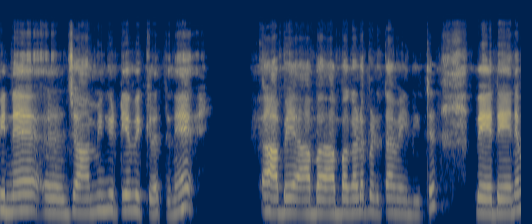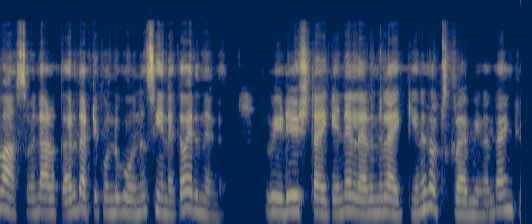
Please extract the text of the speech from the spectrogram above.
പിന്നെ ജാമ്യം കിട്ടിയ വിക്രത്തിനെ അപകടപ്പെടുത്താൻ വേണ്ടിയിട്ട് വേദേനെ വാസുവിന്റെ ആൾക്കാർ തട്ടിക്കൊണ്ടു പോകുന്ന സീനൊക്കെ വരുന്നുണ്ട്. വീഡിയോ ഇഷ്ടമായി കഴിഞ്ഞാൽ എല്ലാവരും ഒന്ന് ലൈക്ക് ചെയ്യണം സബ്സ്ക്രൈബ് ചെയ്യണം. താങ്ക്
